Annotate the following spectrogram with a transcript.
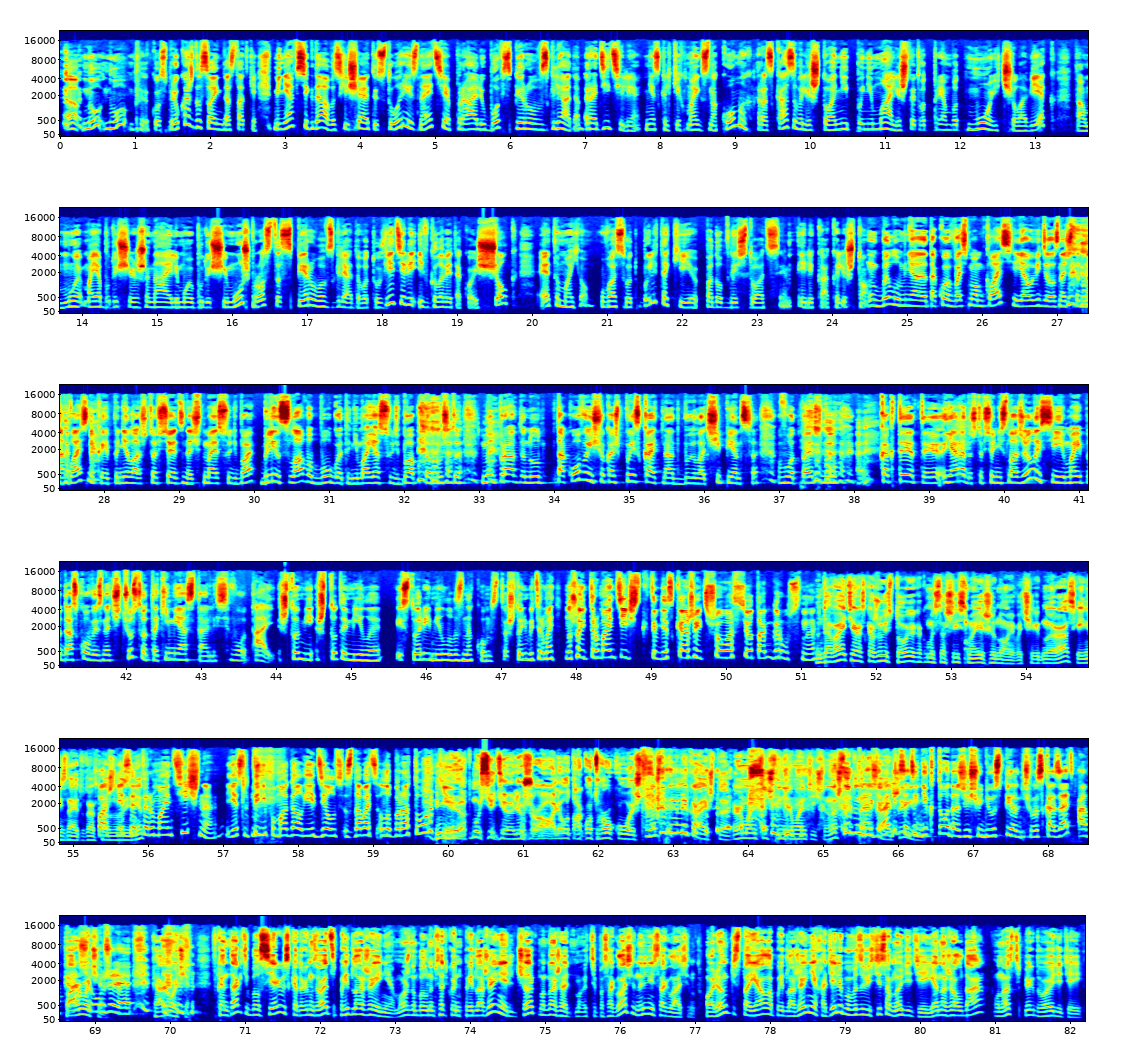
А, ну, ну, господи, у каждого каждого свои недостатки. Меня всегда восхищают истории, знаете, про любовь с первого взгляда. Родители нескольких моих знакомых рассказывали, что они понимали, что это вот прям вот мой человек, там, мой, моя будущая жена или мой будущий муж, просто с первого взгляда вот увидели, и в голове такой щелк, это мое. У вас вот были такие подобные ситуации? Или как, или что? Был у меня такой в восьмом классе, я увидела, значит, одноклассника и поняла, что все это, значит, моя судьба. Блин, слава богу, это не моя судьба, потому что, ну, правда, ну, такого еще, конечно, поискать надо было, отщепенца. Вот, поэтому как-то это... Я рада, что все не сложилось, и мои подростковые, значит, чувства такими и остались. Вот. А что, что-то милое истории милого знакомства. Что-нибудь романтическое. Ну, что-нибудь романтическое ты мне скажите, что у вас все так грустно. Ну, давайте я расскажу историю, как мы сошлись с моей женой в очередной раз. Я не знаю, тут Паш, рассказывал или если нет. это романтично, если ты не помогал ей делать, сдавать лабораторки... Нет, мы сидели, жрали вот так вот рукой. Что, на что ты намекаешь-то? Романтично, не романтично. На что ты намекаешь, жрали, кстати, никто даже еще не успел ничего сказать, а Короче, Паша уже... Короче, ВКонтакте был сервис, который называется «Предложение». Можно было написать какое-нибудь предложение, или человек мог нажать, м, типа, согласен или не согласен. У Аленки стояло предложение, хотели бы вы завести со мной детей. Я нажал «да», у нас теперь двое детей.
